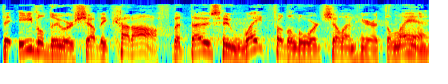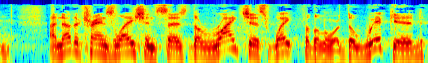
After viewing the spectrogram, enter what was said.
The evildoers shall be cut off, but those who wait for the Lord shall inherit the land. Another translation says, the righteous wait for the Lord. The wicked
